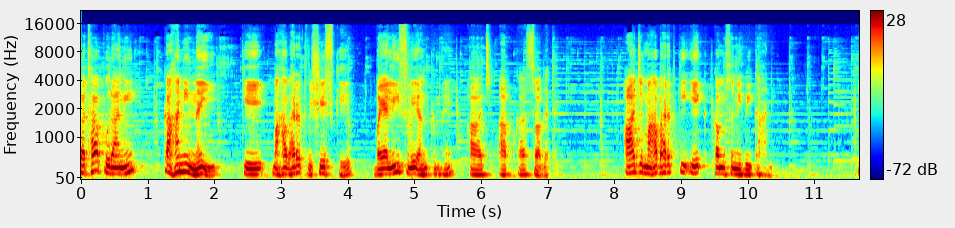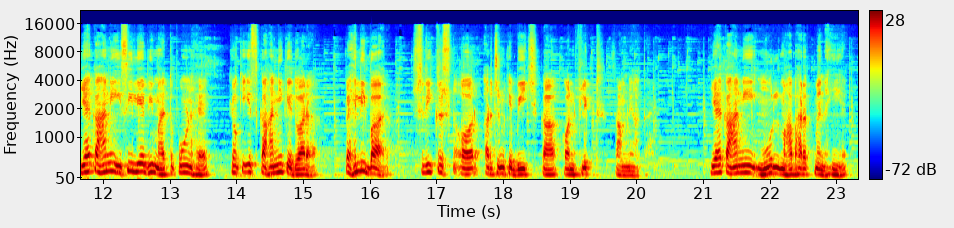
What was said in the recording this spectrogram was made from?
कथा पुरानी, कहानी नई के महाभारत विशेष के बयालीसवें अंक में आज आपका स्वागत है। आज महाभारत की एक कम सुनी हुई कहानी। यह कहानी इसीलिए भी महत्वपूर्ण है क्योंकि इस कहानी के द्वारा पहली बार श्री कृष्ण और अर्जुन के बीच का कॉन्फ्लिक्ट सामने आता है। यह कहानी मूल महाभारत में नहीं है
